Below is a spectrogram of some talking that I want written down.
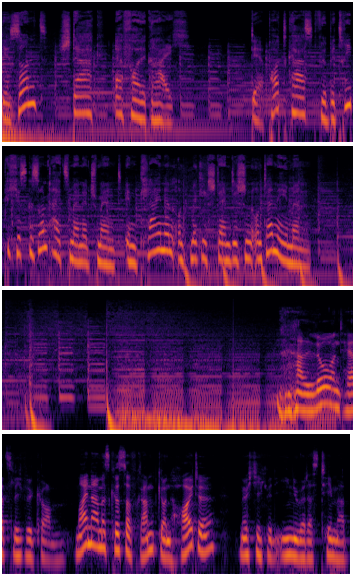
Gesund, stark, erfolgreich. Der Podcast für betriebliches Gesundheitsmanagement in kleinen und mittelständischen Unternehmen. Hallo und herzlich willkommen. Mein Name ist Christoph Ramke und heute möchte ich mit Ihnen über das Thema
